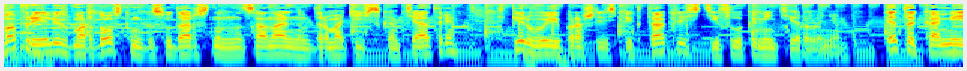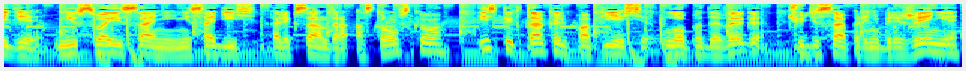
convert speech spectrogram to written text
В апреле в Мордовском государственном национальном драматическом театре впервые прошли спектакли с тифлокомментированием. Это комедия «Не в свои сани не садись» Александра Островского и спектакль по пьесе Лопе де Вега «Чудеса пренебрежения»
